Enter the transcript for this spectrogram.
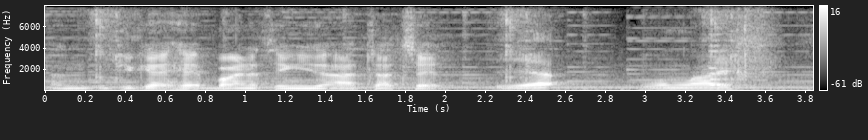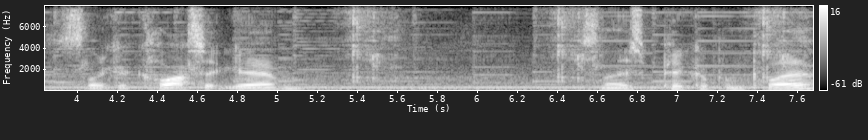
And if you get hit by anything, that, that's it. Yep, one life. It's like a classic game. It's nice pick up and play.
